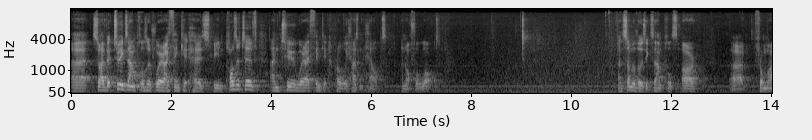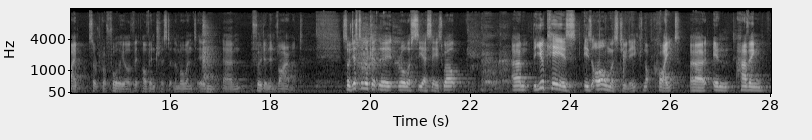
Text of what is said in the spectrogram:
Uh, so I've got two examples of where I think it has been positive and two where I think it probably hasn't helped an awful lot. And some of those examples are uh, from my sort of portfolio of, of interest at the moment in um, food and environment. So just to look at the role of CSAs, well, um, the UK is, is almost unique, not quite, uh, in having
